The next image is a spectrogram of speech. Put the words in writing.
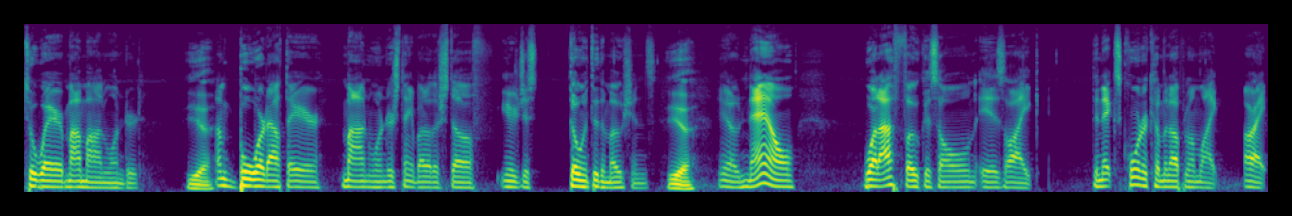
to where my mind wandered. Yeah, I'm bored out there, mind wanders, thinking about other stuff. You're just going through the motions. yeah, You know, now what I focus on is like the next corner coming up, and I'm like, all right,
